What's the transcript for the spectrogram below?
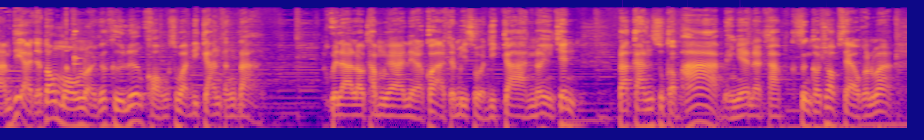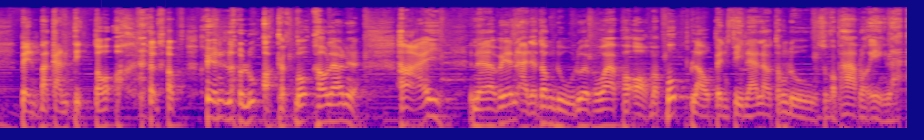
3 ที่อาจจะต้องมองหน่อยก็คือเรื่องของสวัสดิการต่างๆ เวลาเราทำงานเนี่ยก็อาจจะมีสวัสดิการเนาะอย่างเช่น ประกันสุขภาพอย่างเงี้ยนะครับ ซึ่งเขาชอบแซวกันว่าเป็นประกันติดโต๊ะนะครับเพราะฉะนั้นเราลุกออกจากโต๊ะเขาแล้วเนี่ยหายนะเพราะฉะนั้นอาจจะต้องดูด้วยเพราะว่าพอออกมาปุ๊บเราเป็นฟรีแลนซ์เราต้องดูสุขภาพเราเองแหละ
